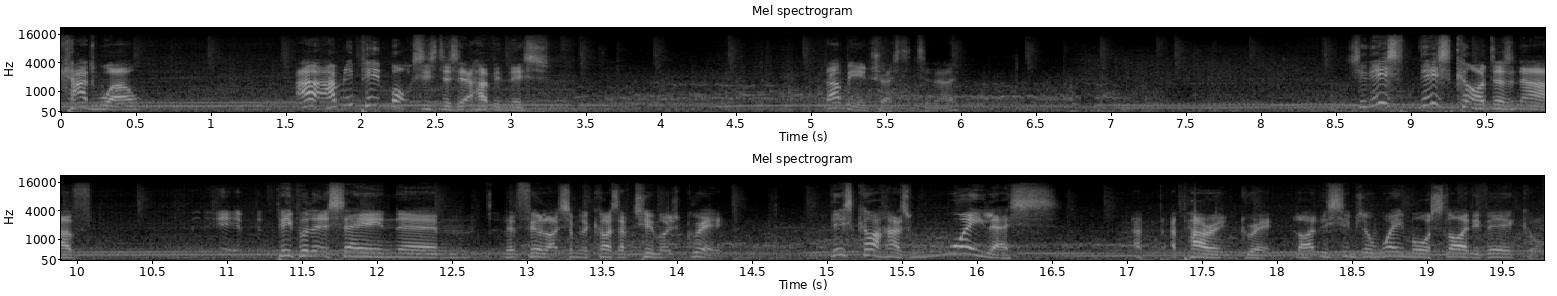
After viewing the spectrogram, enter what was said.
Cadwell. How, how many pit boxes does it have in this? That'd be interesting to know. See, this this car doesn't have... People that are saying um, that feel like some of the cars have too much grip. This car has way less apparent grip. Like this seems a way more slidey vehicle.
